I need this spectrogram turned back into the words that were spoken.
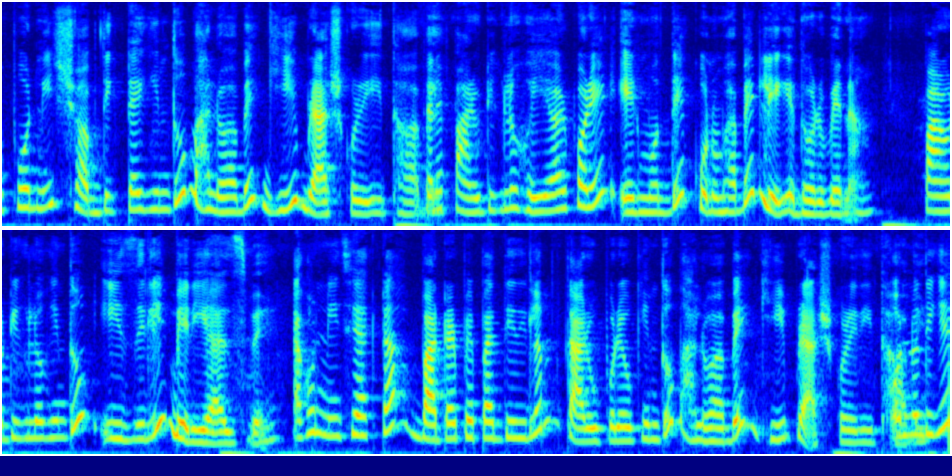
উপর নিচ সব দিকটাই কিন্তু ভালোভাবে ঘি ব্রাশ করে দিতে হবে। তাহলে পাউরুটিগুলো হয়ে যাওয়ার পরে এর মধ্যে কোনোভাবে লেগে ধরবে না। পাউরুটিগুলো কিন্তু ইজিলি বেরিয়ে আসবে। এখন নিচে একটা বাটার পেপার দিয়ে দিলাম তার উপরেও কিন্তু ভালোভাবে ঘি ব্রাশ করে দিতে হবে। অন্যদিকে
